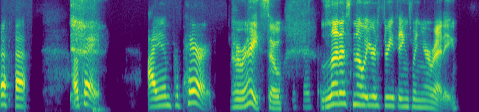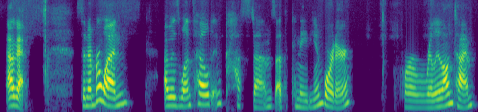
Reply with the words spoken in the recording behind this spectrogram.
yes. okay. I am prepared. All right. So let us know what your three things when you're ready. Okay. So, number one, I was once held in customs at the Canadian border for a really long time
